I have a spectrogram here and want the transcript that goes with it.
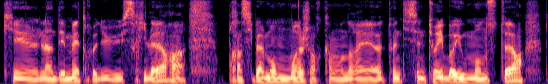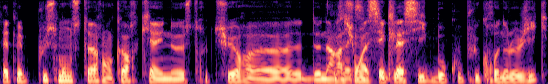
qui est l'un des maîtres du thriller. Principalement, moi je recommanderais 20th euh, Century Boy ou Monster, peut-être même plus Monster encore, qui a une structure de narration assez classique, beaucoup plus chronologique,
